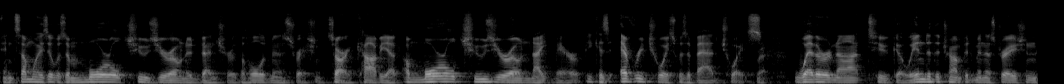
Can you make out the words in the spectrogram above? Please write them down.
in some ways, it was a moral choose your own adventure, the whole administration. Sorry, caveat a moral choose your own nightmare because every choice was a bad choice. Whether or not to go into the Trump administration,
